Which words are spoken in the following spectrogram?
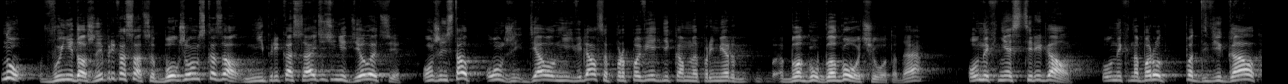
ну, вы не должны прикасаться. Бог же вам сказал, не прикасайтесь и не делайте. Он же не стал, он же, дьявол не являлся проповедником, например, благо, благого чего-то, да? Он их не остерегал. Он их, наоборот, подвигал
